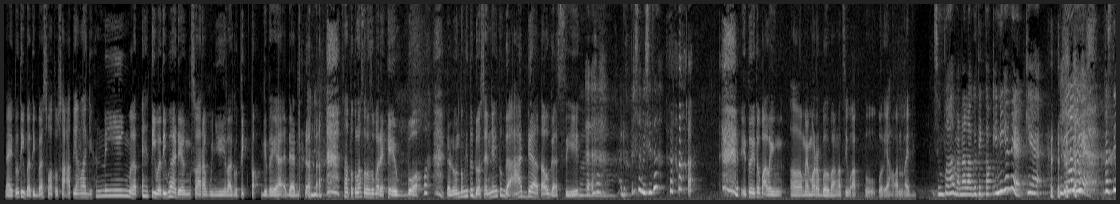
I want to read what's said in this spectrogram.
Nah itu tiba-tiba suatu saat yang lagi hening banget. Eh tiba-tiba ada yang suara bunyi lagu TikTok gitu ya. Dan satu kelas langsung pada heboh. Dan untung itu dosennya itu nggak ada tau gak sih? Aduh terus habis itu? itu itu paling uh, memorable banget sih waktu kuliah online. Sumpah mana lagu TikTok ini kan ya kayak kayak pasti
